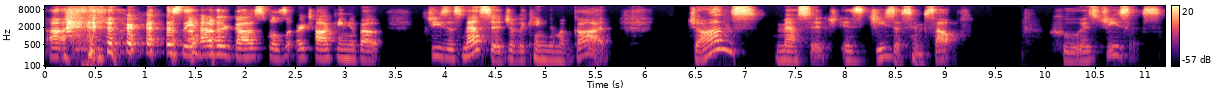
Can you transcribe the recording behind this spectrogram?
uh, whereas the other gospels are talking about Jesus' message of the kingdom of God, John's message is Jesus himself. Who is Jesus?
